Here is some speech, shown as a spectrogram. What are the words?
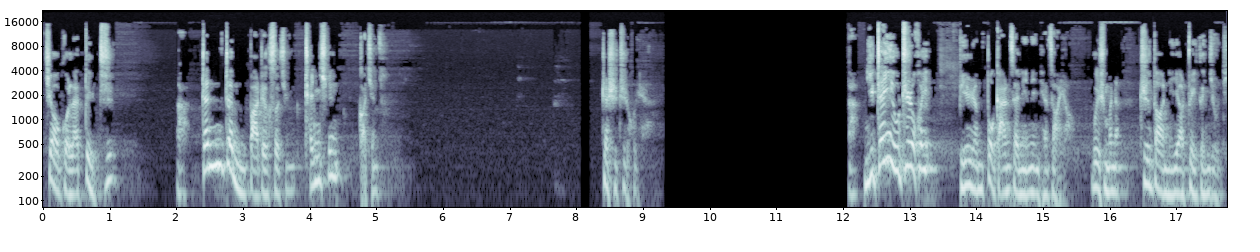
叫过来对质，啊，真正把这个事情澄清、搞清楚，这是智慧啊！啊，你真有智慧，别人不敢在你面前造谣，为什么呢？知道你要追根究底，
